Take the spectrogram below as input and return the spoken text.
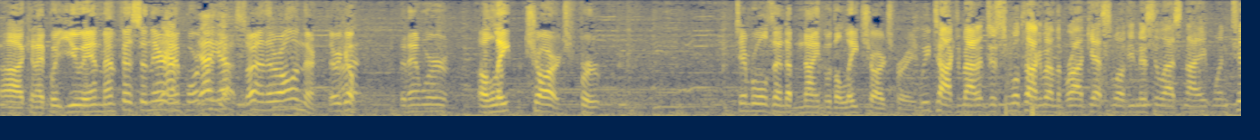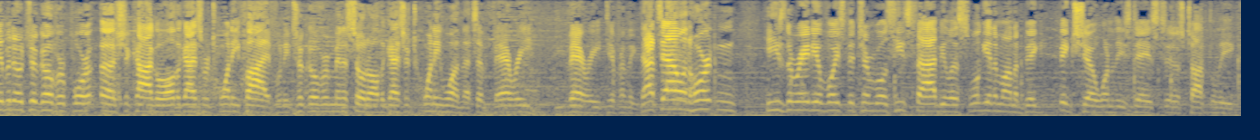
Uh, can I put you and Memphis in there Yeah, and Portland? yeah, yeah. Sorry, they're all in there. There we All go. right. And then we're a late charge for Timberwolves end up ninth with a late charge for eight. We talked about it. Just we'll talk about it in the broadcast as well. If you missed it last night, when Thibodeau took over Port, uh, Chicago, all the guys were 25. When he took over Minnesota, all the guys are 21. That's a very, very different thing. That's Alan Horton. He's the radio voice of the Timberwolves. He's fabulous. We'll get him on a big, big show one of these days to just talk the league.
